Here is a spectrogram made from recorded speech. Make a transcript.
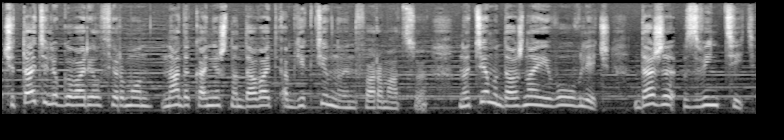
Читателю, говорил Фермон, надо, конечно, давать объективную информацию, но тема должна его увлечь, даже взвинтить.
